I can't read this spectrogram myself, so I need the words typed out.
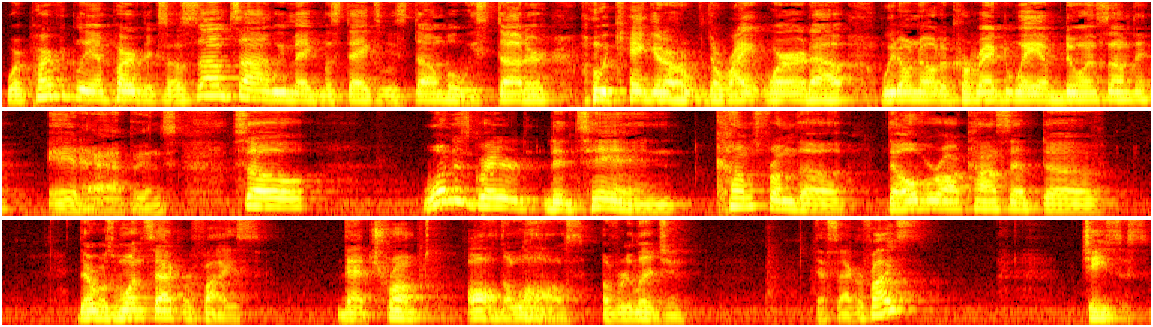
We're perfectly imperfect, so sometimes we make mistakes, we stumble, we stutter, we can't get our, the right word out, we don't know the correct way of doing something. It happens. So, one is greater than 10 comes from the, the overall concept of there was one sacrifice that trumped all the laws of religion. That sacrifice? Jesus.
